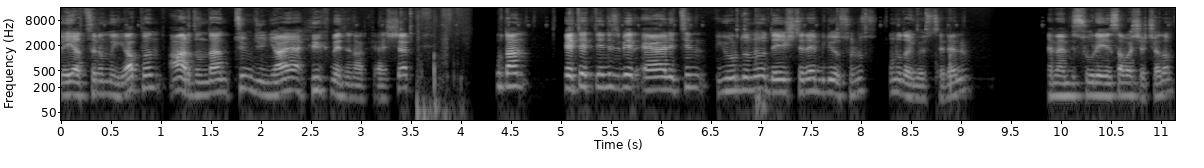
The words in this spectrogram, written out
ve yatırımı yapın. Ardından tüm dünyaya hükmedin arkadaşlar. Buradan fethettiğiniz bir eyaletin yurdunu değiştirebiliyorsunuz. Onu da gösterelim. Hemen bir Suriye'ye savaş açalım.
